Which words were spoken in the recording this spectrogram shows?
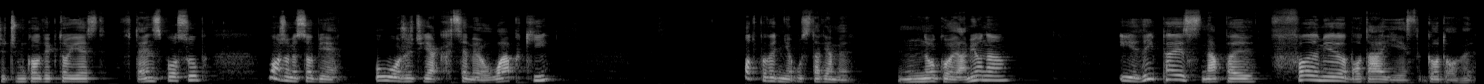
czy czymkolwiek to jest, w ten sposób. Możemy sobie ułożyć jak chcemy łapki. Odpowiednio ustawiamy nogoramiona i Reaper Snapper w formie robota jest gotowy.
